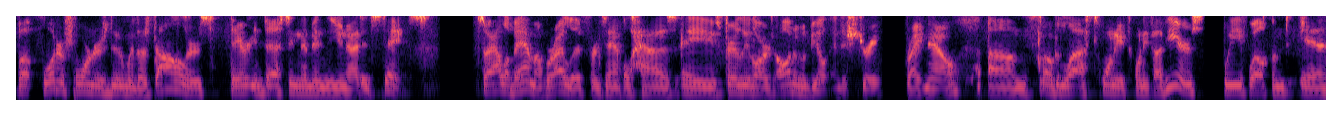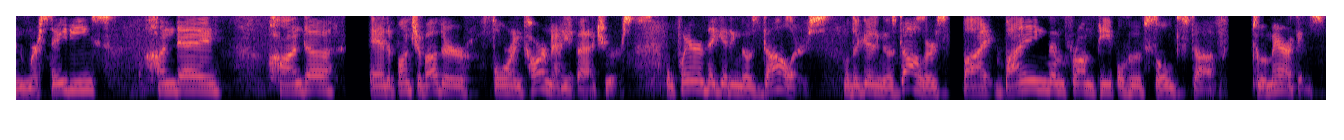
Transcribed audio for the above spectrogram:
But what are foreigners doing with those dollars? They're investing them in the United States. So, Alabama, where I live, for example, has a fairly large automobile industry right now. Um, over the last 20 or 25 years, we've welcomed in Mercedes, Hyundai, Honda, and a bunch of other foreign car manufacturers. Well, where are they getting those dollars? Well, they're getting those dollars by buying them from people who have sold stuff to Americans.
